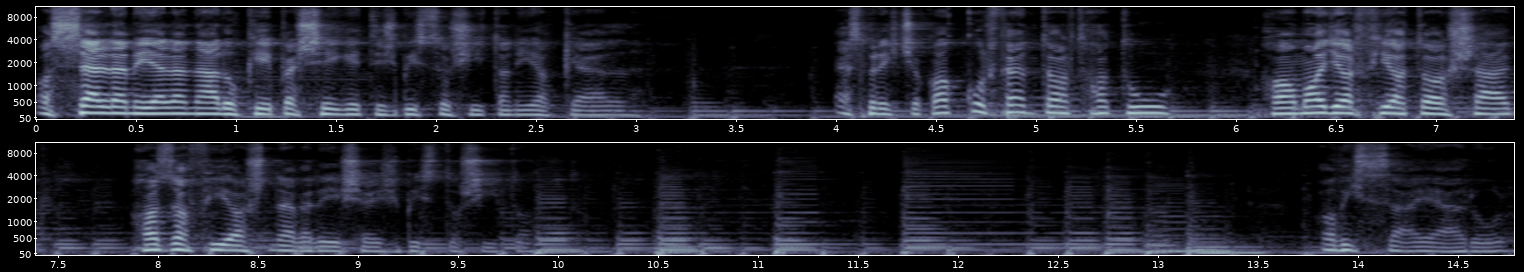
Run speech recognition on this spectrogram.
a szellemi ellenálló képességét is biztosítania kell. Ez pedig csak akkor fenntartható, ha a magyar fiatalság hazafias nevelése is biztosított. A visszájáról.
